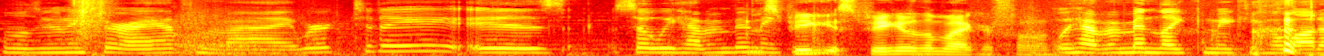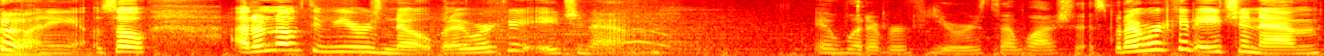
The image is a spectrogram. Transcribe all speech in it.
well, the only story I have from my work today is so we haven't been making speaking of the microphone. we haven't been like making a lot of money. So I don't know if the viewers know, but I work at H and M. And whatever viewers that watch this, but I work at H and M,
